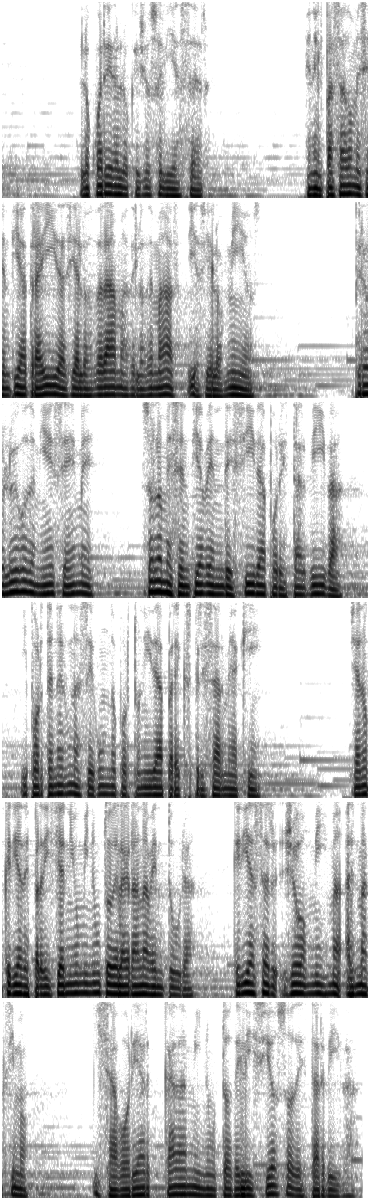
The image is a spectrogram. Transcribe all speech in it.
lo cual era lo que yo solía hacer. En el pasado me sentía atraída hacia los dramas de los demás y hacia los míos. Pero luego de mi SM, solo me sentía bendecida por estar viva y por tener una segunda oportunidad para expresarme aquí. Ya no quería desperdiciar ni un minuto de la gran aventura. Quería ser yo misma al máximo y saborear cada minuto delicioso de estar viva.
